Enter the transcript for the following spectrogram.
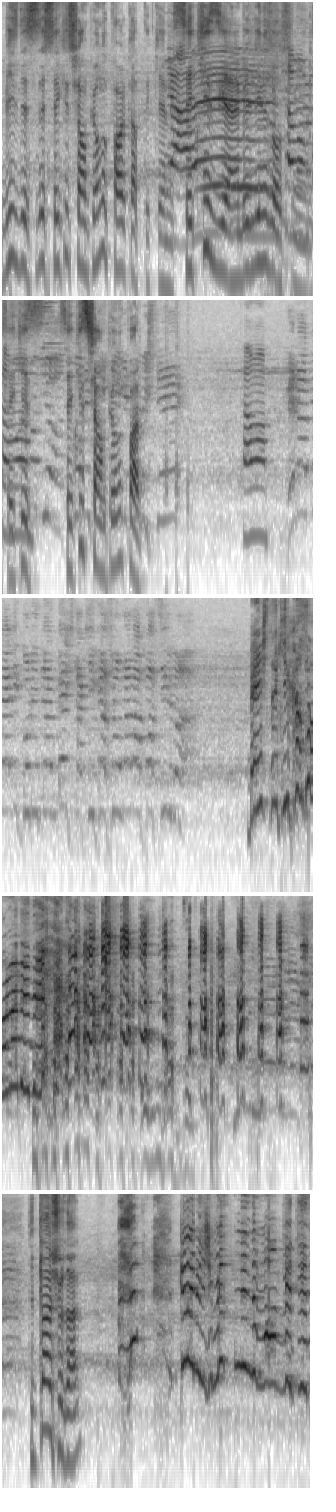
biz de size 8 şampiyonluk fark attık yani. Ya, 8 yani bilginiz olsun tamam, yani. tamam. 8 8 şampiyonluk fark. Tamam. Beraberlik golünden 5 dakika sonra Rafa Silva. 5 dakika sonra dedi. Git lan şuradan. Kardeşim üstüne de muhabbetin.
